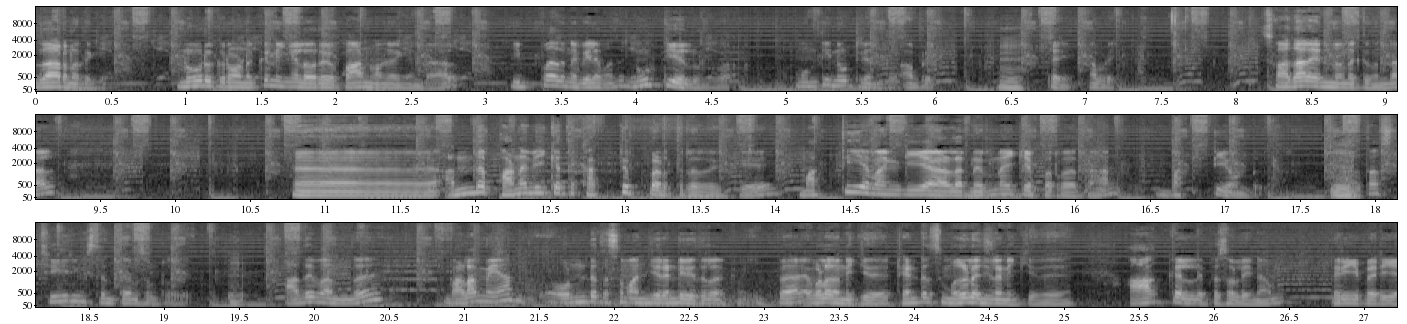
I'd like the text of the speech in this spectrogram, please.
உதாரணத்துக்கு. நூறு குரோனுக்கு நீங்கள் ஒரு பான் வாங்குறீங்க என்றால் இப்போ அதன் விலை வந்து நூற்றி எழுபது ரூபா. முந்தி நூற்றி ரெண்டு ரூபா. அப்படி. ம். சரி அப்படி. ஸோ அதால் என்ன நடக்குது என்றால் அந்த பணவீக்கத்தை கட்டுப்படுத்துறதுக்கு மத்திய வங்கியால் நிர்ணயிக்கப்படுறது தான் வட்டி உண்டு அதுதான் ஸ்டீரிங் சென்டர்னு சொல்றது. அது வந்து வளமையா ஒன்று தசம் அஞ்சு ரெண்டு இதில் இருக்கும். இப்போ எவ்வளவு நிக்குது? டென் தசம் ஏழு அஞ்சில் நிக்குது. ஆக்கள் இப்போ சொல்லினோம். பெரிய பெரிய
